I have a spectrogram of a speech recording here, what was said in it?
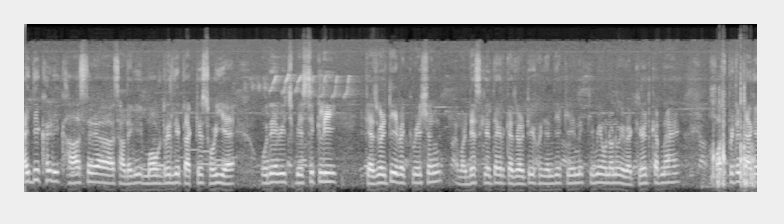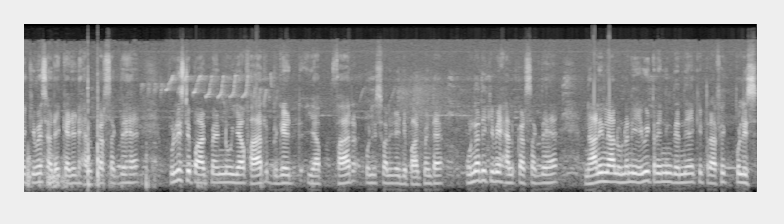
ਅੱਜ ਦੀ ਖੜੀ ਖਾਸ ਸਾਡੇ ਕੀ ਮੌਕ ਡਰਿਲ ਦੀ ਪ੍ਰੈਕਟਿਸ ਹੋਈ ਹੈ ਉਹਦੇ ਵਿੱਚ ਬੇਸਿਕਲੀ ਕੈਜੁਅਲਟੀ ਇਵੈਕੂਏਸ਼ਨ ਵੱਡੇ ਸਕੇਲ ਤੇ ਅਗਰ ਕੈਜੁਅਲਟੀ ਹੋ ਜਾਂਦੀ ਹੈ, ਕਿਵੇਂ ਕਿਵੇਂ ਉਹਨਾਂ ਨੂੰ ਇਵੈਕੂਏਟ ਕਰਨਾ ਹੈ? ਹਸਪੀਟਲ ਜਾ ਕੇ ਕਿਵੇਂ ਸਾਡੇ ਕੈਡਿਟ ਹੈਲਪ ਕਰ ਸਕਦੇ ਹੈ? ਪੁਲਿਸ ਡਿਪਾਰਟਮੈਂਟ ਨੂੰ ਜਾਂ ਫਾਇਰ ਬ੍ਰਿਗੇਡ ਜਾਂ ਫਾਇਰ ਪੁਲਿਸ ਵਾਲੀ ਜਿਹੜੀ ਡਿਪਾਰਟਮੈਂਟ ਹੈ, ਉਹਨਾਂ ਦੀ ਕਿਵੇਂ ਹੈਲਪ ਕਰ ਸਕਦੇ ਹੈ? ਨਾਲ ਹੀ ਨਾਲ ਉਹਨਾਂ ਨੇ ਇਹ ਵੀ ਟ੍ਰੇਨਿੰਗ ਦਿੰਦੇ ਆ ਕਿ ਟ੍ਰੈਫਿਕ ਪੁਲਿਸ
